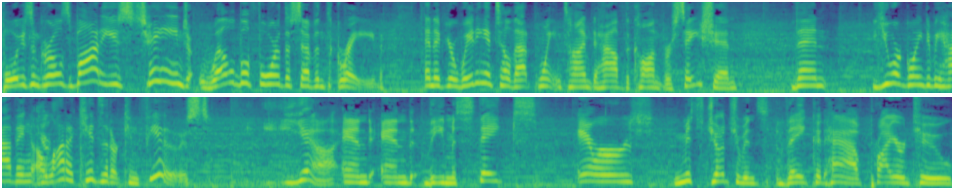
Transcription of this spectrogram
boys and girls' bodies change well before the seventh grade. And if you're waiting until that point in time to have the conversation, then you are going to be having a lot of kids that are confused. Yeah, and and the mistakes, errors, misjudgments they could have prior to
